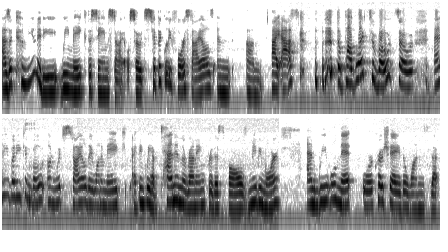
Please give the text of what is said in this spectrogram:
as a community, we make the same style. So it's typically four styles, and um, I ask the public to vote. So anybody can vote on which style they want to make. I think we have 10 in the running for this fall, maybe more. And we will knit or crochet the ones that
